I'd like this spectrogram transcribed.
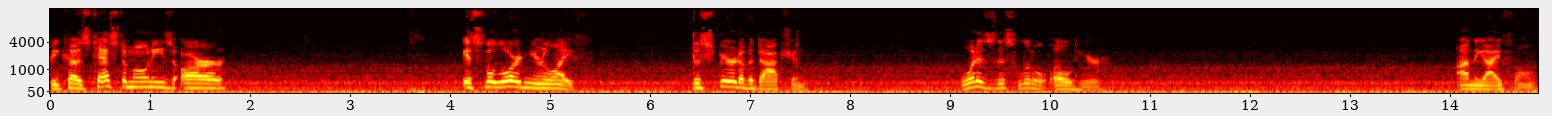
because testimonies are, it's the Lord in your life. The spirit of adoption. What is this little O here? On the iPhone.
